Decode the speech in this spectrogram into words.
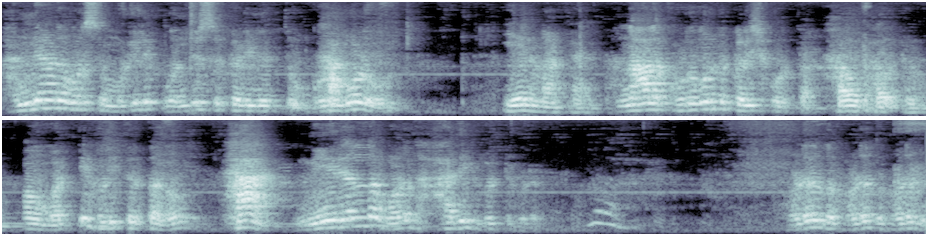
ಹನ್ನೆರಡು ವರ್ಷ ಮುಗಿಲಿಕ್ಕೆ ಒಂದ್ ದಿವಸ ಕಡಿಮೆ ಇತ್ತು ಗುರುಗಳು ಏನ್ ಮಾಡ್ತಾರೆ ನಾಲ್ಕು ಹುಡುಗರನ್ನ ಕಳಿಸ್ಕೊಡ್ತಾರ ಹೌದ್ ಹೌದು. ಅವ್ ಮಟ್ಟಿ ಹೊಡಿತಿರ್ತಾನೋ? ಹಾ. ನೀರೆಲ್ಲ ಹೊಡೆದ್ ಹಾದಿಗೆ ಬಿಟ್ಟು ಬಿಡು ಹೊಡೆದು ಹೊಡೆದು ಹೊಡೆದು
